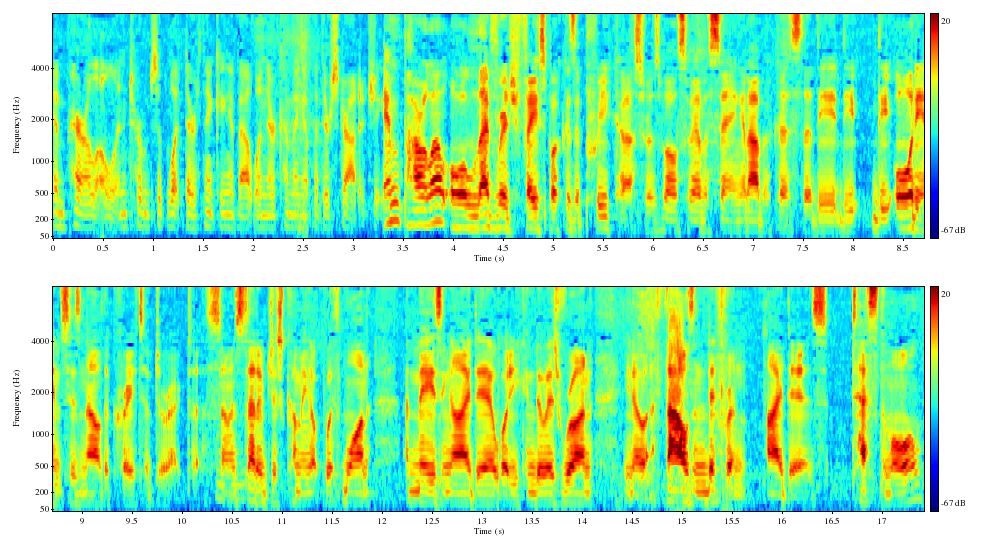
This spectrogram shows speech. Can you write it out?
in parallel in terms of what they're thinking about when they're coming up with their strategy? In parallel, or leverage Facebook as a precursor as well. So we have a saying at Abacus that the, the, the audience is now the creative director. So mm-hmm. instead of just coming up with one amazing idea, what you can do is run, you know, a thousand different ideas test them all,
